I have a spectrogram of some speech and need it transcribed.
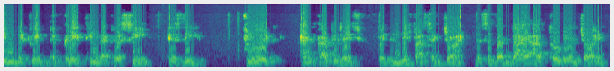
In between, the gray thing that you are seeing is the fluid and cartilage within the facet joint. This is the diarthrodial joint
